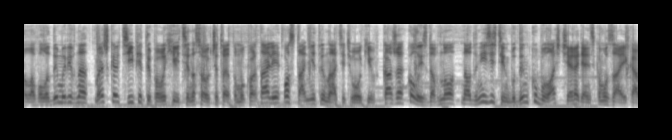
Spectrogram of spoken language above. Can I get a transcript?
Алла Володимирівна мешкає в цій п'ятиповерхівці на 44-му кварталі останні 13 років. Каже, колись давно на одній зі стін будинку була ще радянська мозаїка.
